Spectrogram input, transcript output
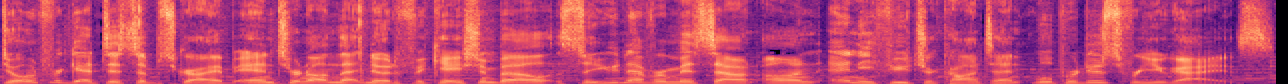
Don't forget to subscribe and turn on that notification bell so you never miss out on any future content we'll produce for you guys.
